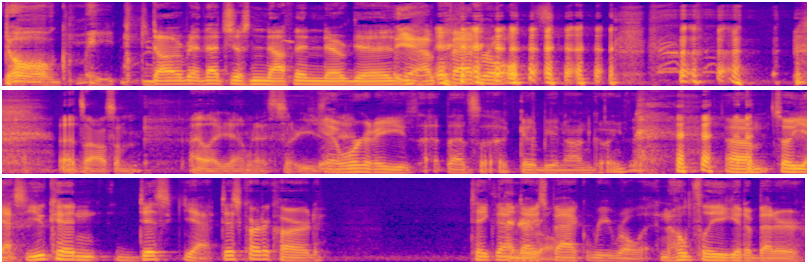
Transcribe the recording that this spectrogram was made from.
dog meat. dog, meat. that's just nothing, no good. Yeah, bad rolls. that's awesome. I like it. I'm gonna start using Yeah, that. we're gonna use that. That's uh, gonna be an ongoing thing. um, so yes, you can disc. Yeah, discard a card, take that And dice re-roll. back, re-roll it, and hopefully you get a better.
